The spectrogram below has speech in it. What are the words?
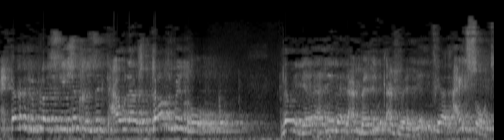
حتى في البلاي ستيشن خصك تحاول تضبطه لا وليدي هذه لعب بهذه ما تلعبش بهذه هذه فيها حيث الصوت.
